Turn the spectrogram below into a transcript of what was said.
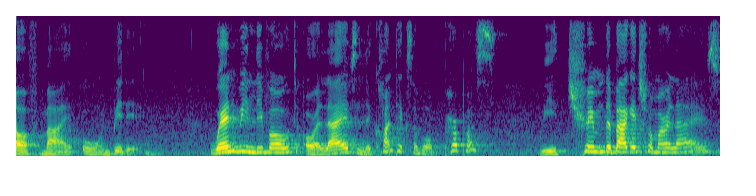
of my own bidding. When we live out our lives in the context of our purpose, we trim the baggage from our lives,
